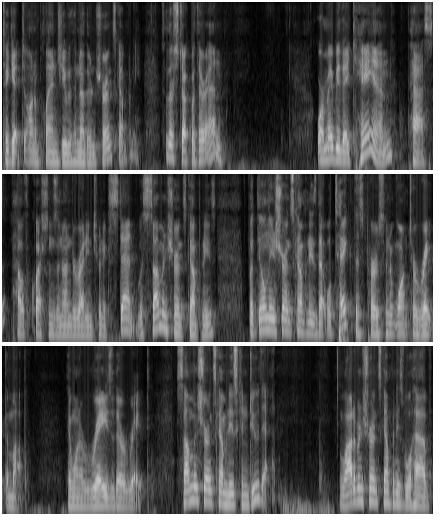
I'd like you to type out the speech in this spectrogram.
to get on a plan G with another insurance company. So they're stuck with their N. Or maybe they can pass health questions and underwriting to an extent with some insurance companies, but the only insurance companies that will take this person want to rate them up. They want to raise their rate. Some insurance companies can do that. A lot of insurance companies will have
